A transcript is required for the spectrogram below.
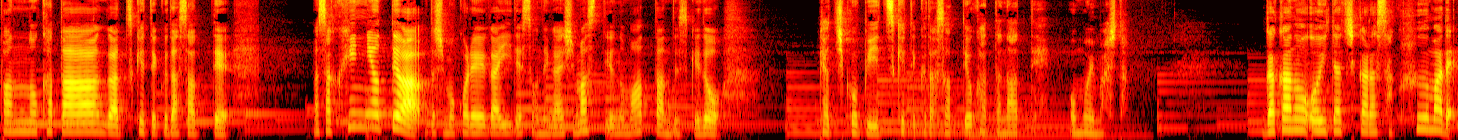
版の方がつけてくださって、まあ、作品によっては私もこれがいいですお願いしますっていうのもあったんですけどキャッチコピーつけてくださってよかったなって思いました。画家の生い立ちから作風まで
